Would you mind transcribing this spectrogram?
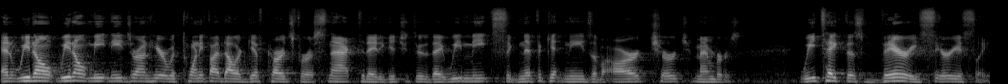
And we don't, we don't meet needs around here with $25 gift cards for a snack today to get you through the day. We meet significant needs of our church members. We take this very seriously.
